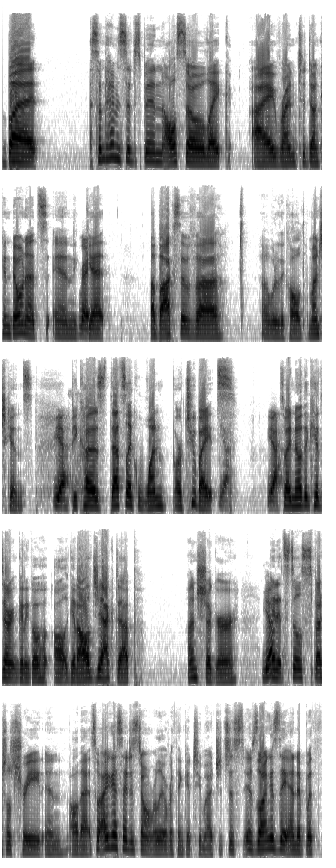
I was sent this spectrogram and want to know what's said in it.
But sometimes it's been also like I run to Dunkin' Donuts and Right. get a box of uh, uh, what are they called? Munchkins. yes Because that's like one or two bites. Yeah. yeah So I know the kids aren't going to go all, get all jacked up on sugar. Yep. And it's still a special treat and all that. So I guess I just don't really overthink it too much. It's just as long as they end up with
